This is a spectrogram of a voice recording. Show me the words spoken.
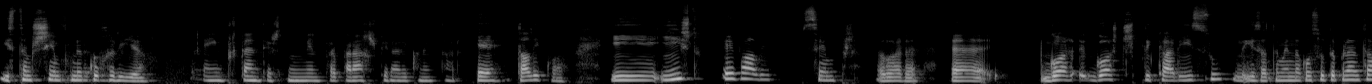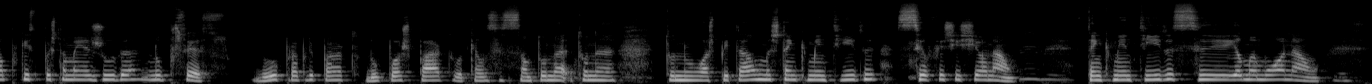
E estamos sempre na correria. É importante este momento para parar, respirar e conectar. É, tal e qual. E, e isto é válido, sempre. Agora, uh, gosto de explicar isso exatamente na consulta pré-natal, porque isso depois também ajuda no processo do próprio parto, do pós-parto, aquela sensação, estou na, estou na, estou no hospital, mas tenho que mentir se ele fez xixi ou não. Uhum. Tenho que mentir se ele mamou ou não. Isso.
